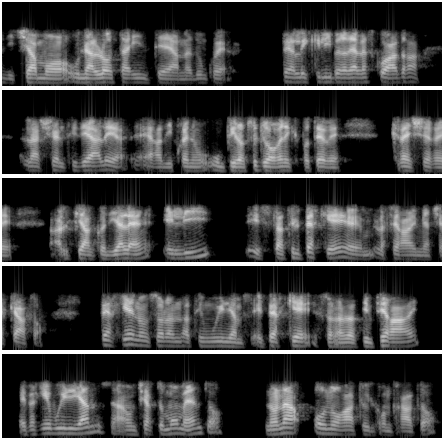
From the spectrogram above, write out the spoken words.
diciamo, una lotta interna, dunque per l'equilibrio della squadra la scelta ideale era di prendere un pilota giovane che poteva crescere al fianco di Alain e lì è stato il perché la Ferrari mi ha cercato. Perché non sono andato in Williams e perché sono andato in Ferrari? E perché Williams a un certo momento non ha onorato il contratto,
